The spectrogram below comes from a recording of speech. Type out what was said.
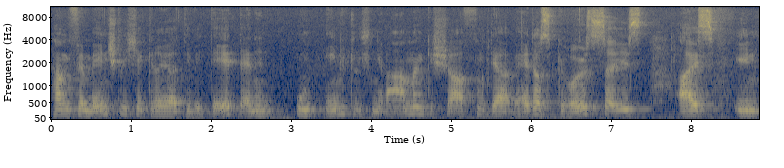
haben für menschliche Kreativität einen unendlichen Rahmen geschaffen, der weitaus größer ist als in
